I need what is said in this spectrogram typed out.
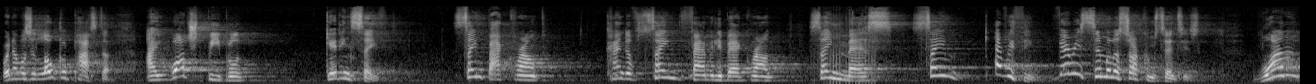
When I was a local pastor, I watched people getting saved. Same background, kind of same family background, same mess, same everything. Very similar circumstances. One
